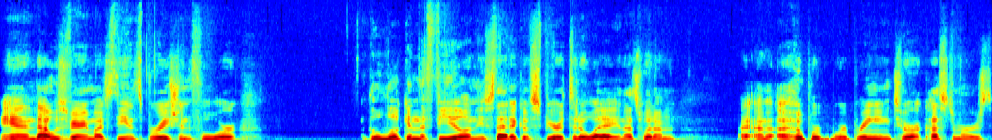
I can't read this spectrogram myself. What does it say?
And that was very much the inspiration for the look and the feel and the aesthetic of Spirited Away. And that's what I'm, I, I hope we're, we're bringing to our customers.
